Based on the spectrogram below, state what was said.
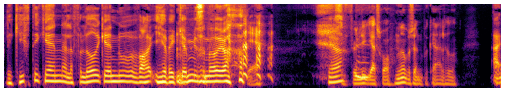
blive gift igen, eller forlovet igen, nu var I har været igennem i sådan noget, jo? Ja, ja. selvfølgelig. Jeg tror 100% på kærlighed. Ej,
